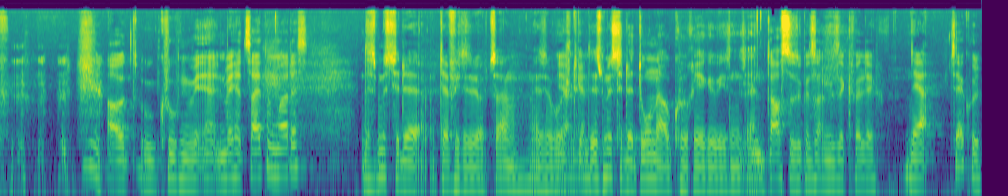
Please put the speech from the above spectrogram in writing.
Auto, Kuchen. In welcher Zeitung war das? Das müsste der, darf ich das überhaupt sagen? Also gern. das müsste der Donaukurier gewesen sein. Darfst du sogar sagen, diese Quelle. Ja, Sehr cool.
